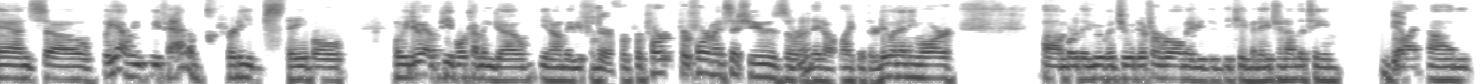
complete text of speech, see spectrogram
and so, but yeah, we we've had a pretty stable. Well, we do have people come and go, you know, maybe from, sure. for performance issues, or mm-hmm. they don't like what they're doing anymore, um, or they move into a different role. Maybe they became an agent on the team. Yep. But um,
